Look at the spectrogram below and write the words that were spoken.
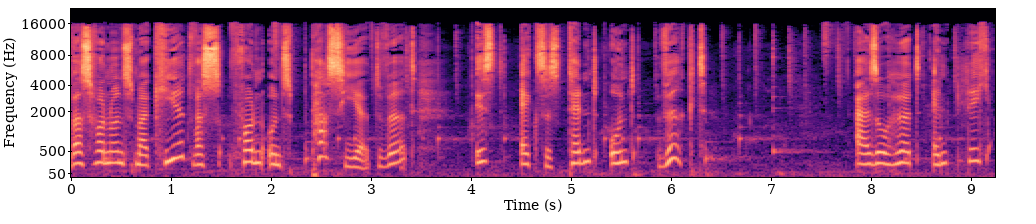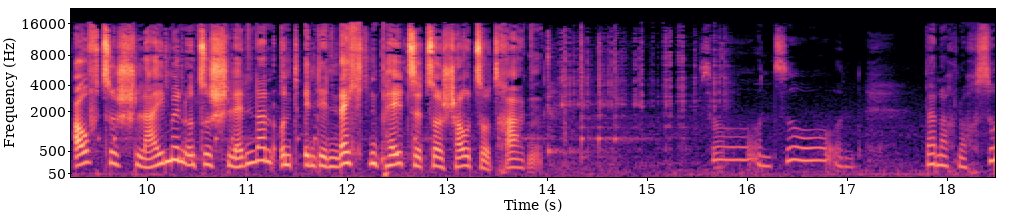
Was von uns markiert, was von uns passiert wird, ist existent und wirkt. Also hört endlich auf zu schleimen und zu schlendern und in den Nächten Pelze zur Schau zu tragen. Und so und dann auch noch so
